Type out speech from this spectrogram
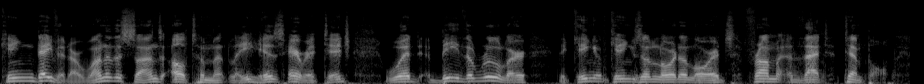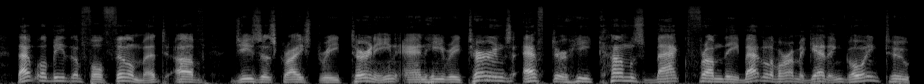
King David, or one of the sons, ultimately his heritage, would be the ruler, the King of Kings and Lord of Lords, from that temple. That will be the fulfillment of Jesus Christ returning, and he returns after he comes back from the Battle of Armageddon, going to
